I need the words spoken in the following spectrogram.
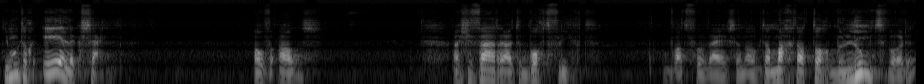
Je moet toch eerlijk zijn over alles? Als je vader uit de bocht vliegt, op wat voor wijze dan ook, dan mag dat toch benoemd worden?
